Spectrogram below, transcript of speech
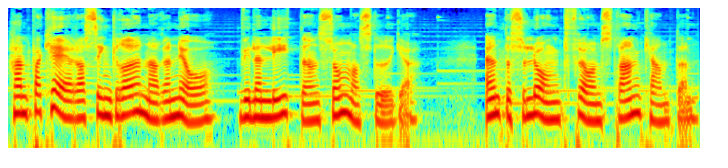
Han parkerar sin gröna Renault vid en liten sommarstuga, inte så långt från strandkanten.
